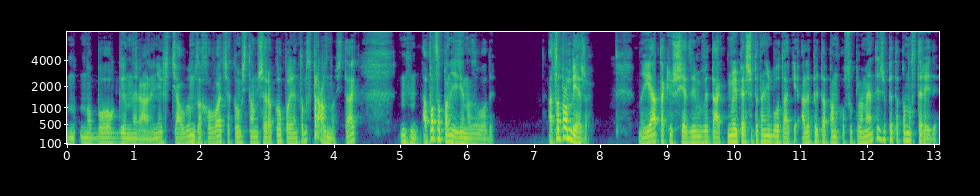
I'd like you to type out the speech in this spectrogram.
no, no bo generalnie chciałbym zachować jakąś tam szeroko pojętą sprawność, tak? Mhm. A po co pan jedzie na zawody? A co pan bierze? No ja tak już siedzę i mówię tak, moje pierwsze pytanie było takie, ale pyta pan o suplementy, czy pyta pan o sterydy?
